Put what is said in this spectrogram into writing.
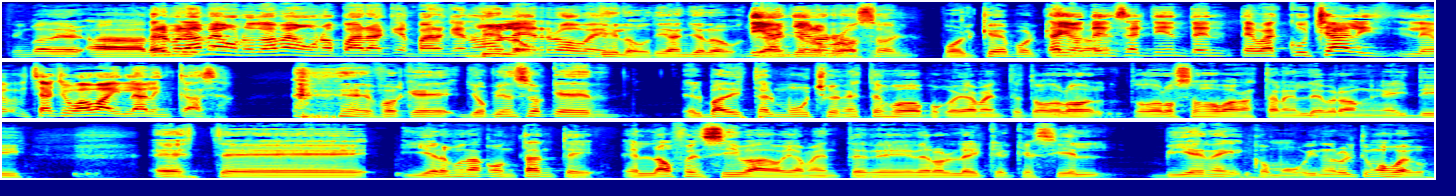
Tengo a, de- a Pero, David- dame uno, dame uno para que, para que no Dilo, le robe. Dilo, D'Angelo, D'Angelo D'Angelo Russell. Russell. ¿Por qué? Porque, Cayo, Denzel te, te- te va a escuchar y le, chacho, va a bailar en casa. porque yo pienso que él va a distar mucho en este juego, porque obviamente todos los, todos los ojos van a estar en LeBron, en AD. Este, y él es una constante en la ofensiva, obviamente, de, de los Lakers, que si él viene como vino el último juego,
